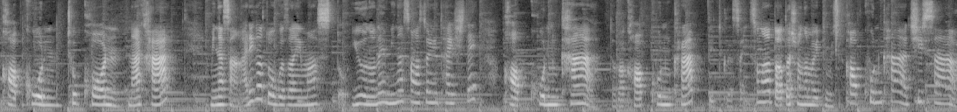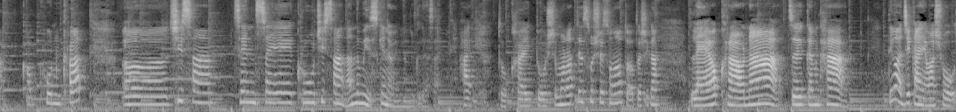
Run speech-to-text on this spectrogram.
ขอบคุณทุกคนนะคะ 皆さんありがとうございますというので皆さんはそれに対してขอบคุณค่ะとかขอบคุณครับって言ってくださいその後私の名前言ってみますขอบคุณค่ะชิサขอบคุณครับเอ่อชิサ先生ครูชิサ何でもいい好きなように呼んでくださいはいと回答してもらってそしてその後私がแล้วคราวหน้าเจอกันค่ะ では次回会いましょう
